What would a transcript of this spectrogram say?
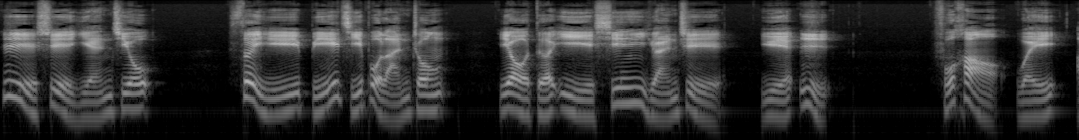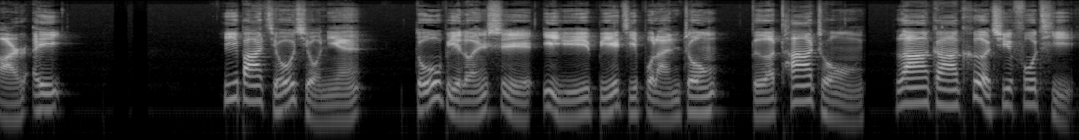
日事研究，遂于别吉布兰中又得一新元制，曰日，符号为 R.A。一八九九年，独比伦氏亦于别吉布兰中得他种拉嘎克屈夫体，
